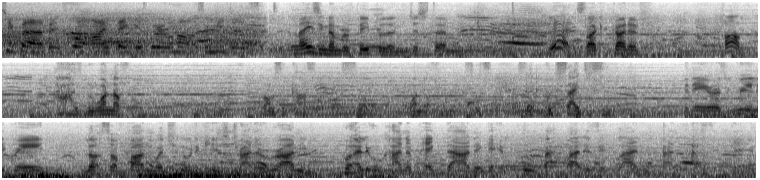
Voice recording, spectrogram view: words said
superb. It's what I think is the real heart of St Peter's. amazing number of people and just um, yeah, it's like a kind of hub. Ah, it's been wonderful. Bouncy Castle was so wonderful. It's, it's, it's a good sight to see. The day was really great. Lots of fun watching all the kids trying to run, put a little kind of peg down and getting pulled back by the zip line. Fantastic game.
